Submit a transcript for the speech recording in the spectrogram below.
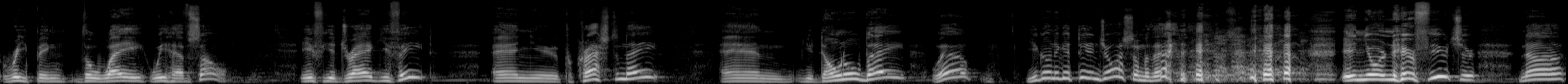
reaping the way we have sown. If you drag your feet and you procrastinate and you don't obey, well, you're going to get to enjoy some of that in your near future. No,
